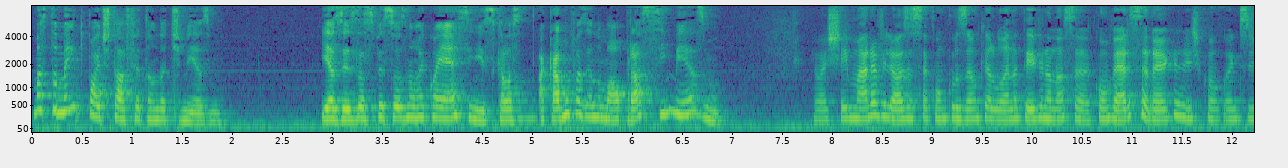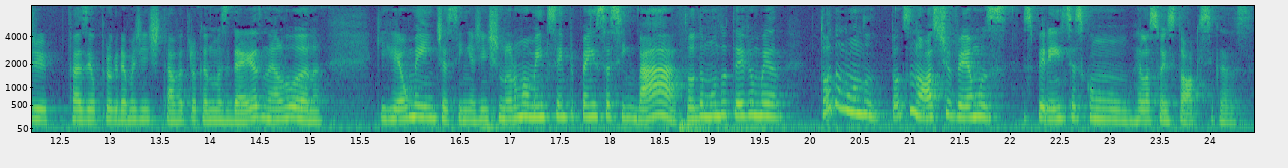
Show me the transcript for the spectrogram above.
mas também tu pode estar afetando a ti mesmo. E às vezes as pessoas não reconhecem isso, que elas acabam fazendo mal para si mesmo. Eu achei maravilhosa essa conclusão que a Luana teve na nossa conversa, né? Que a gente antes de fazer o programa a gente estava trocando umas ideias, né, Luana? Que realmente assim, a gente normalmente sempre pensa assim, bah, todo mundo teve uma todo mundo, todos nós tivemos experiências com relações tóxicas,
